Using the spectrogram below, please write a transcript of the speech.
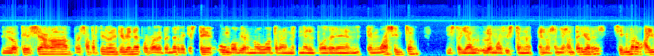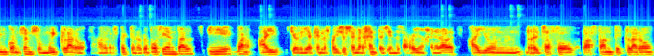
Lo que se haga pues, a partir del año que viene pues va a depender de que esté un gobierno u otro en, el poder en Washington y esto ya lo hemos visto en, los años anteriores. Sin embargo, hay un consenso muy claro al respecto en Europa Occidental y, bueno, hay, yo diría que en los países emergentes y en desarrollo en general, hay un rechazo bastante claro,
